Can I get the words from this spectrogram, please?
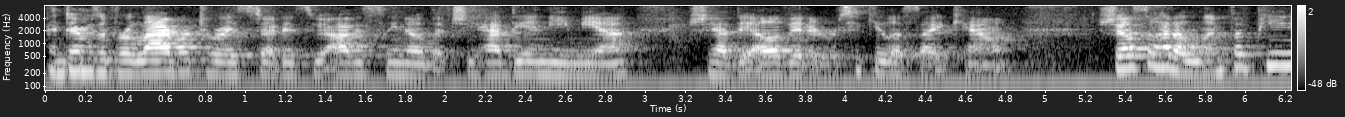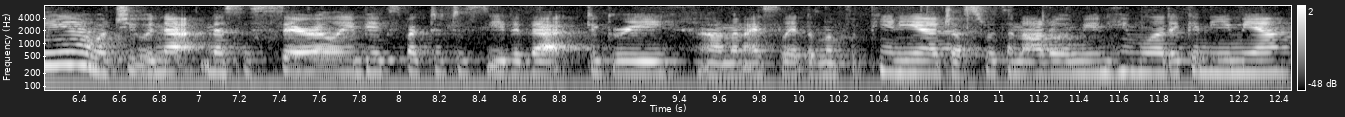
In terms of her laboratory studies, we obviously know that she had the anemia, she had the elevated reticulocyte count. She also had a lymphopenia, which you would not necessarily be expected to see to that degree, um, an isolated lymphopenia just with an autoimmune hemolytic anemia.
